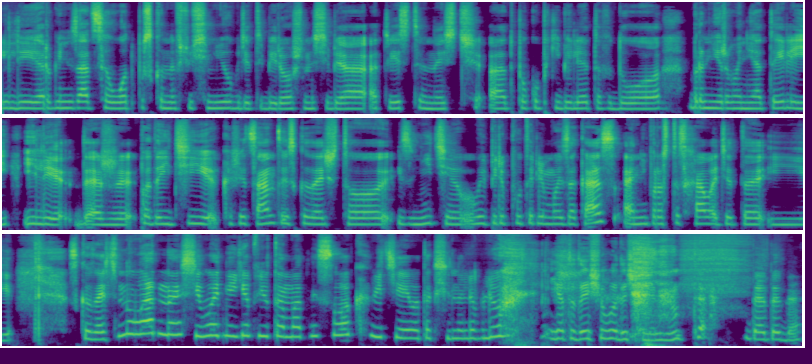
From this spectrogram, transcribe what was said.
или организация отпуска на всю семью, где ты берешь на себя ответственность от покупки билетов до бронирования отелей, или даже подойти к официанту и сказать, что извините, вы перепутали мой заказ, а не просто схавать это и сказать, ну ладно, сегодня я пью томатный сок, ведь я его так сильно люблю. Я туда еще водочку налью. Да-да-да.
